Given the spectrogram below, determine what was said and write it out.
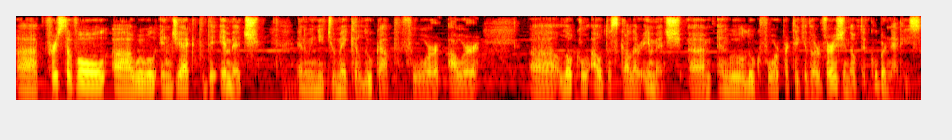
Uh, first of all, uh, we will inject the image and we need to make a lookup for our uh, local autoscaler image um, and we will look for a particular version of the Kubernetes.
